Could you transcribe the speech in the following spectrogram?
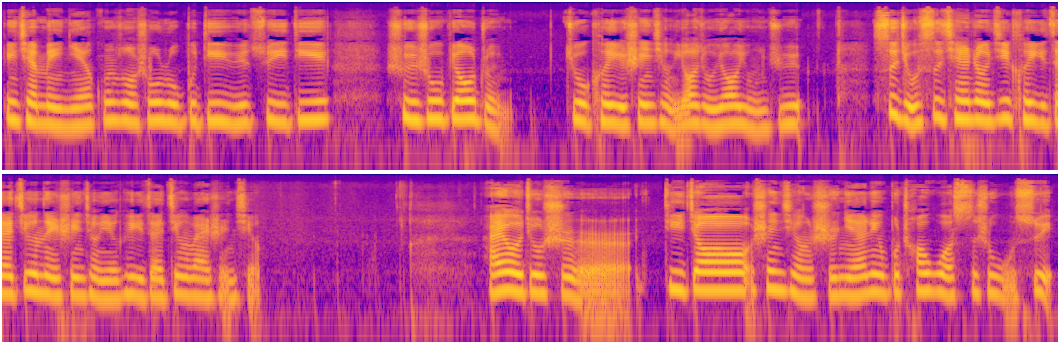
并且每年工作收入不低于最低税收标准，就可以申请幺九幺永居。四九四签证既可以在境内申请，也可以在境外申请。还有就是递交申请时年龄不超过四十五岁。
